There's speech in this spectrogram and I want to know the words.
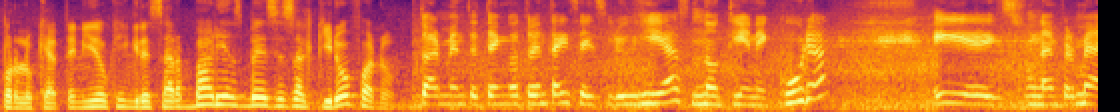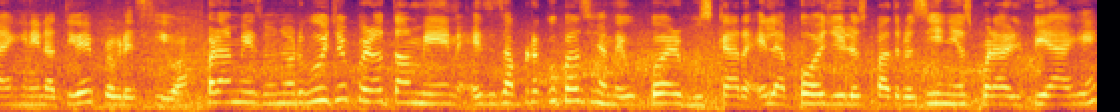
por lo que ha tenido que ingresar varias veces al quirófano. Actualmente tengo 36 cirugías, no tiene cura y es una enfermedad degenerativa y progresiva. Para mí es un orgullo, pero también es esa preocupación de poder buscar el apoyo y los patrocinios para el viaje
